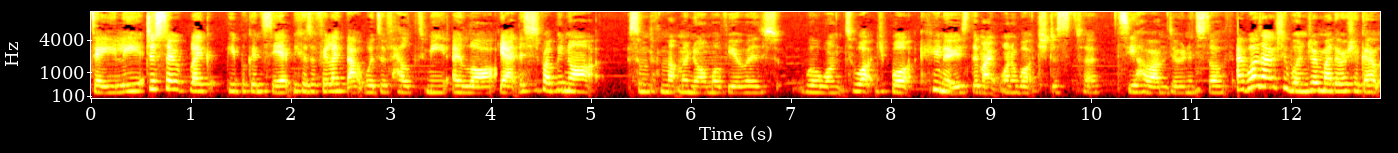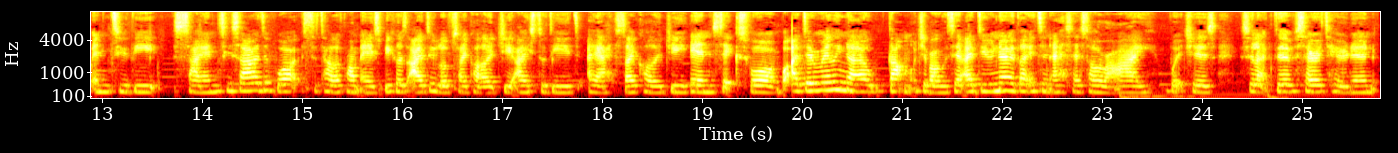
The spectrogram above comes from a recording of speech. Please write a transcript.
daily just so like people can see it because I feel like that would have helped me a lot. Yeah this is probably not something that my normal viewers will want to watch but who knows they might want to watch just to see how I'm doing and stuff. I was actually wondering whether I should go into the sciencey side of what citalopram is because I do love psychology. I studied AS psychology in sixth form but I don't really know that much about it. I do know that it's an SSRI which is selective serotonin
